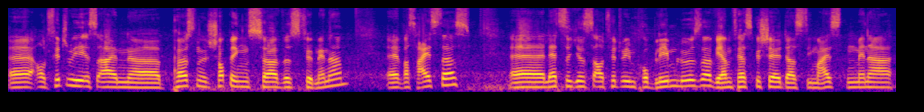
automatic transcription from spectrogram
Äh, Outfittery ist ein äh, Personal Shopping Service für Männer. Äh, was heißt das? letztlich ist Outfittery ein Problemlöser. Wir haben festgestellt, dass die meisten Männer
